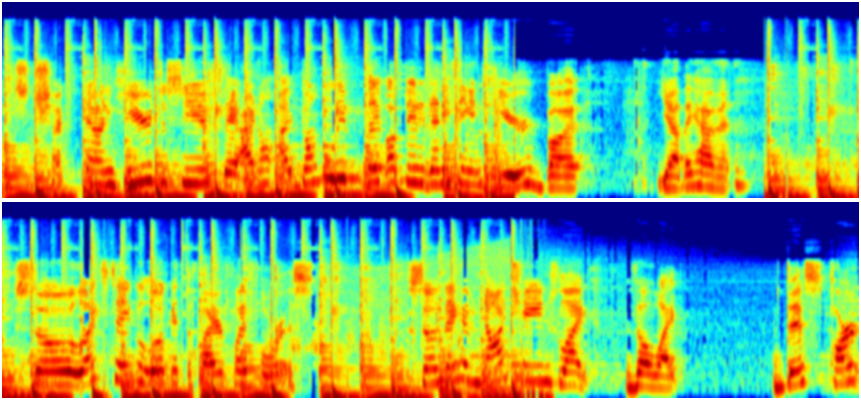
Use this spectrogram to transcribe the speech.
let's check down here to see if they. I don't. I don't believe they've updated anything in here, but yeah, they haven't. So let's take a look at the Firefly Forest. So they have not changed like the like this part,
